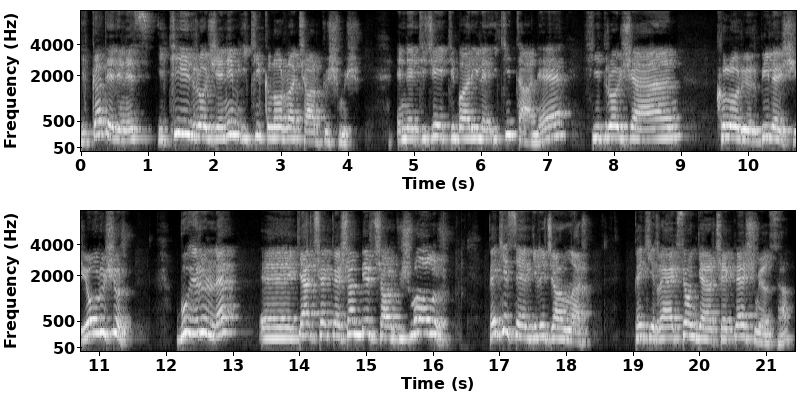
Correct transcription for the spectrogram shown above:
Dikkat ediniz iki hidrojenim iki klorla çarpışmış. E, netice itibariyle iki tane hidrojen klorür bileşiği oluşur. Bu ürünle e, gerçekleşen bir çarpışma olur. Peki sevgili canlar, peki reaksiyon gerçekleşmiyorsa,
